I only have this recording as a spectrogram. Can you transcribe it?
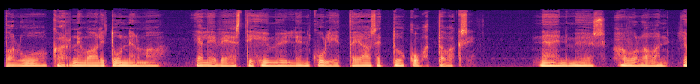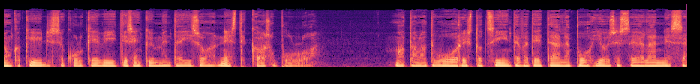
lippa luo karnevaalitunnelmaa ja leveästi hymyillen kuljettaja asettuu kuvattavaksi. Näen myös avolavan, jonka kyydissä kulkee viitisen kymmentä isoa nestekaasupulloa. Matalat vuoristot siintävät etäällä pohjoisessa ja lännessä,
